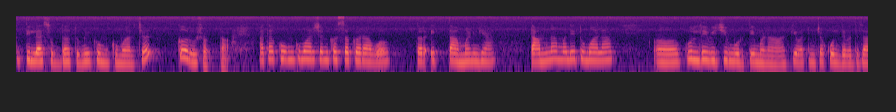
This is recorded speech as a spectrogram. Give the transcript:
तर तिलासुद्धा तुम्ही कुमकुमार्चन करू शकता. आता कुमकुमार्चन कसं करावं? तर एक तामण घ्या. तामणामध्ये तुम्हाला कुलदेवीची मूर्ती म्हणा किंवा तुमच्या कुलदेवतेचा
